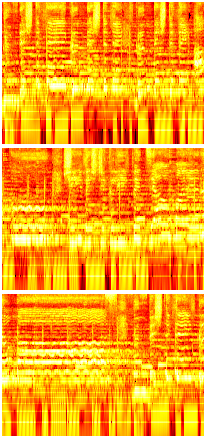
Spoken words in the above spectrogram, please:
Gândește-te, gândește-te Geçti değil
